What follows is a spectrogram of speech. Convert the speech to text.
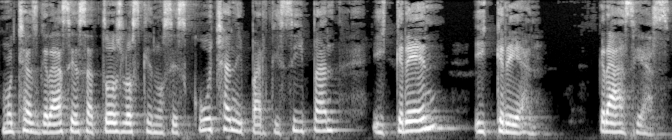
Muchas gracias a todos los que nos escuchan y participan y creen y crean. Gracias.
